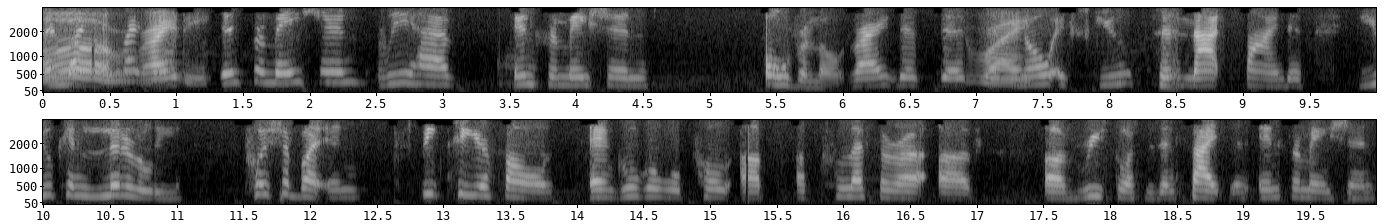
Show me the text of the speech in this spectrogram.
And right, and right now, Alrighty. information we have information overload, right? There's there's, Right. there's no excuse to not find this. You can literally push a button, speak to your phone, and Google will pull up a plethora of of resources and sites and information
